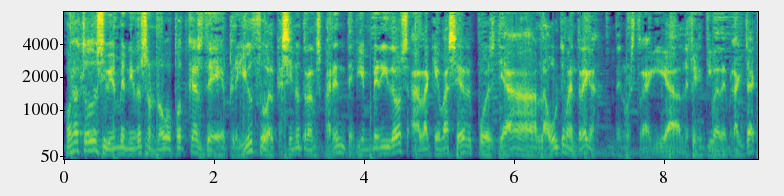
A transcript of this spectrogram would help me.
Hola a todos y bienvenidos a un nuevo podcast de Playuzu, el casino transparente. Bienvenidos a la que va a ser pues ya la última entrega de nuestra guía definitiva de Blackjack,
